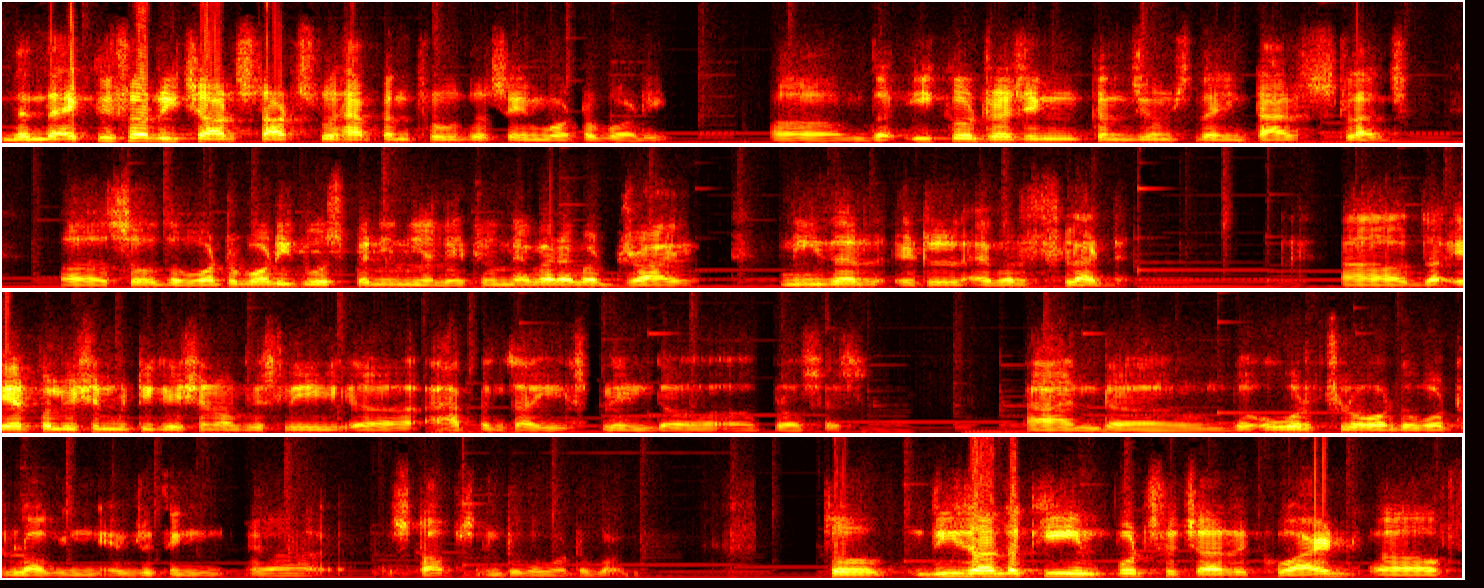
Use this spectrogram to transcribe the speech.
Then the aquifer recharge starts to happen through the same water body. Uh, the eco dredging consumes the entire sludge uh, so the water body goes perennial. It will never ever dry. Neither it will ever flood. Uh, the air pollution mitigation obviously uh, happens. I explained the uh, process. And uh, the overflow or the water logging everything stops into the water body. So these are the key inputs which are required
